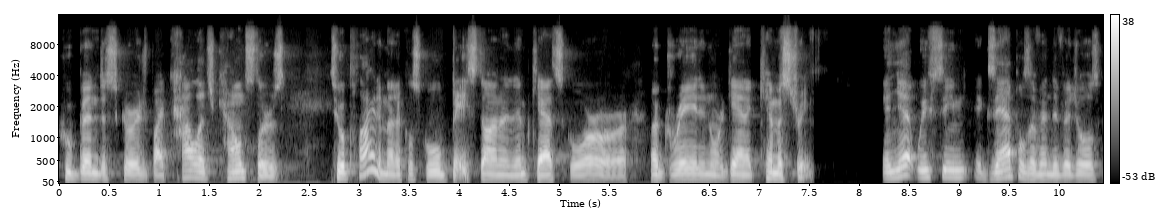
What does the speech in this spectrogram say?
who've been discouraged by college counselors to apply to medical school based on an MCAT score or a grade in organic chemistry. And yet, we've seen examples of individuals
